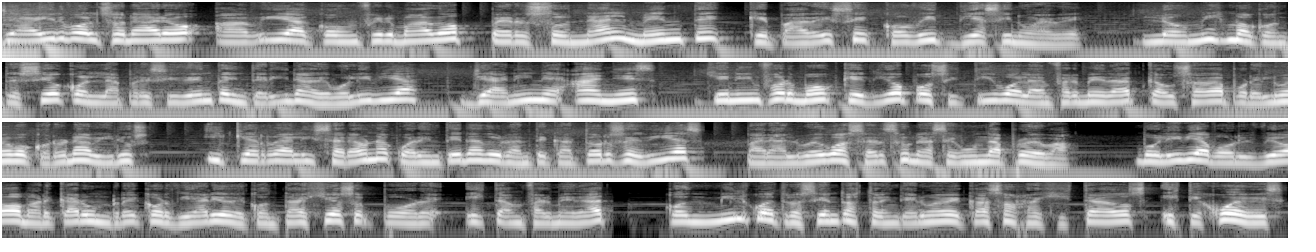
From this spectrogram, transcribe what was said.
Jair Bolsonaro había confirmado personalmente que padece COVID-19. Lo mismo aconteció con la presidenta interina de Bolivia, Janine Áñez, quien informó que dio positivo a la enfermedad causada por el nuevo coronavirus y que realizará una cuarentena durante 14 días para luego hacerse una segunda prueba. Bolivia volvió a marcar un récord diario de contagios por esta enfermedad, con 1.439 casos registrados este jueves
